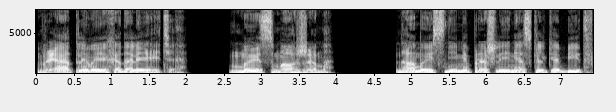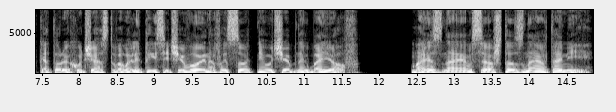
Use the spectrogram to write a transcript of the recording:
Вряд ли вы их одолеете. Мы сможем. Но мы с ними прошли несколько битв, в которых участвовали тысячи воинов и сотни учебных боев. Мы знаем все, что знают они.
